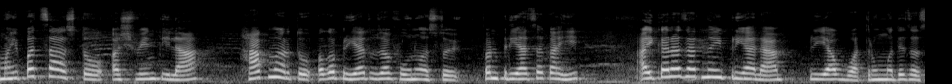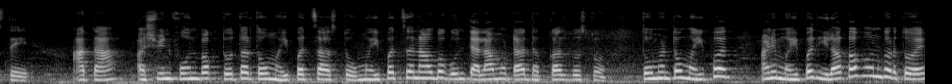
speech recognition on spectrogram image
महिपतचा असतो. अश्विन तिला हाक मारतो. अगं प्रिया तुझा फोन वाजतोय. पण प्रियाचं काही ऐकायला जात नाही प्रियाला. प्रिया बाथरूममध्येच असते. आता अश्विन फोन बघतो तर तो महिपतचा असतो. महिपतचं नाव बघून त्याला मोठा धक्काच बसतो. तो म्हणतो महिपत? आणि महिपत हिला का फोन करतोय?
